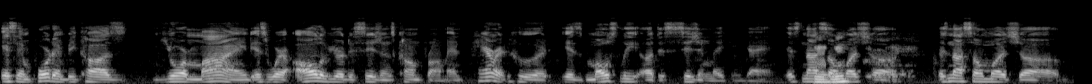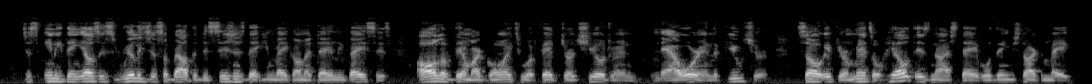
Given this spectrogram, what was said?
it's important because your mind is where all of your decisions come from. And parenthood is mostly a decision making game. It's not mm-hmm. so much, uh, it's not so much uh, just anything else. It's really just about the decisions that you make on a daily basis. All of them are going to affect your children now or in the future. So if your mental health is not stable, then you start to make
